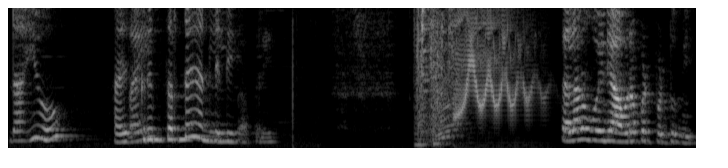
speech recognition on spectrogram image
नाही हो आईस्क्रीम तर नाही आणलेली. चला मग वहिनी आवरा पटपट तुम्ही.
